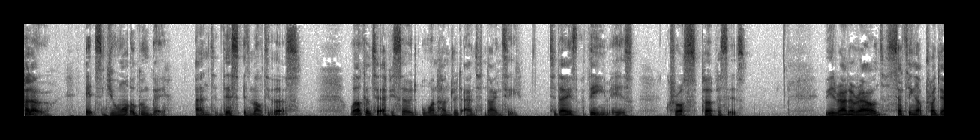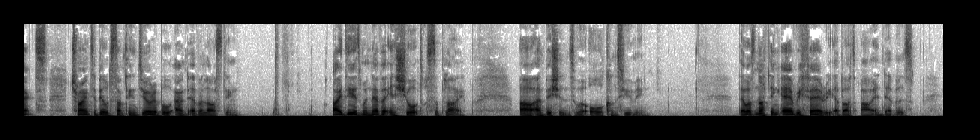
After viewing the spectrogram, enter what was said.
Hello, it's Juwon Ogungbe, and this is Multiverse. Welcome to episode 190. Today's theme is cross purposes. We ran around setting up projects, trying to build something durable and everlasting. Ideas were never in short supply. Our ambitions were all consuming. There was nothing airy fairy about our endeavours.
